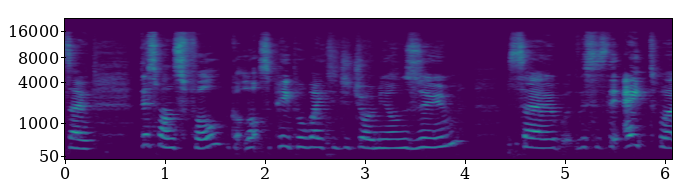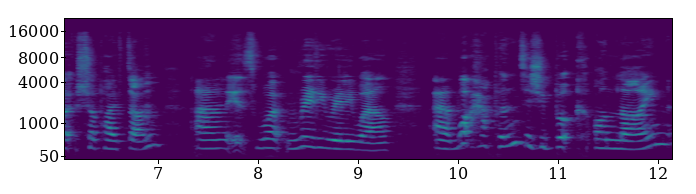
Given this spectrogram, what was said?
So this one's full, we've got lots of people waiting to join me on Zoom so this is the eighth workshop I've done and it's worked really, really well. Um, what happens is you book online,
